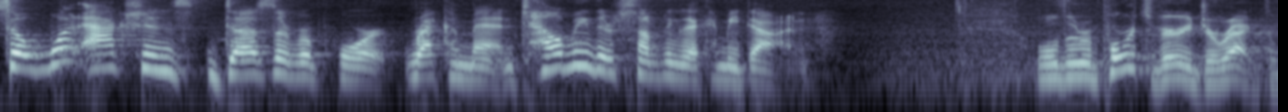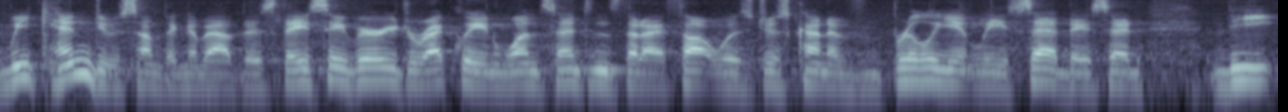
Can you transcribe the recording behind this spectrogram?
So, what actions does the report recommend? Tell me there's something that can be done. Well, the report's very direct. We can do something about this. They say very directly in one sentence that I thought was just kind of brilliantly said. They said the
